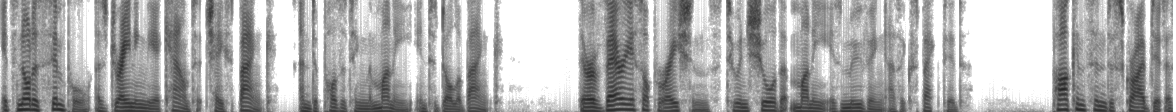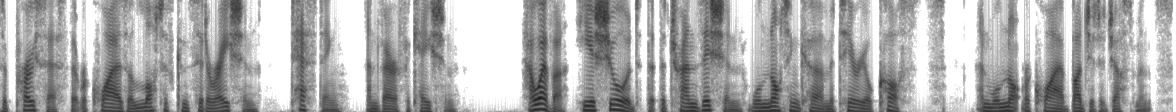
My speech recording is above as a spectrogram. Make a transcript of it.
It's not as simple as draining the account at Chase Bank and depositing the money into Dollar Bank. There are various operations to ensure that money is moving as expected. Parkinson described it as a process that requires a lot of consideration, testing, and verification. However, he assured that the transition will not incur material costs and will not require budget adjustments.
